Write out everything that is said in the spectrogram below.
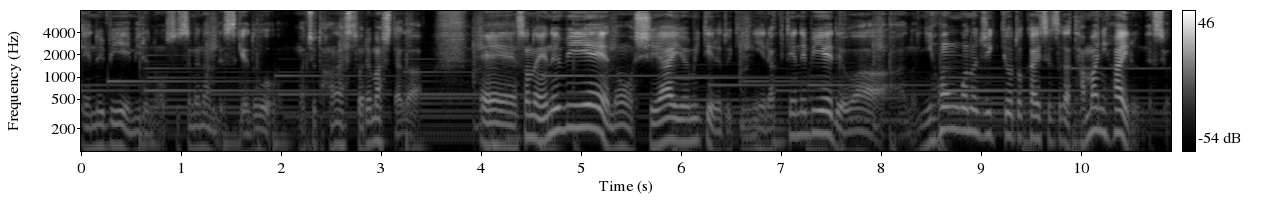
NBA 見るのおすすめなんですけど、まあ、ちょっと話それましたが、えー、その NBA の試合を見ているときに楽天 NBA ではあの日本語の実況と解説がたまに入るんですよ。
